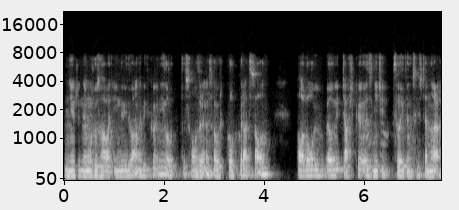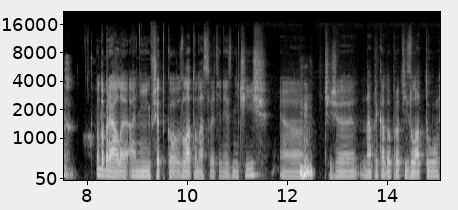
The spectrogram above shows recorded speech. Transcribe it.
Nie, že nemôžu zhávať individuálne bitcoiny, lebo to samozrejme sa už koľkokrát stalo, ale bolo by veľmi ťažké zničiť celý ten systém naraz. No dobre, ale ani všetko zlato na svete nezničíš. Uh, Čiže napríklad oproti zlatu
